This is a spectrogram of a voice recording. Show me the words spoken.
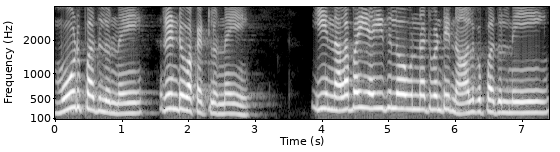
మూడు పదులున్నాయి రెండు ఒకట్లున్నాయి. ఈ నలభై ఐదులో ఉన్నటువంటి నాలుగు పదుల్ని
